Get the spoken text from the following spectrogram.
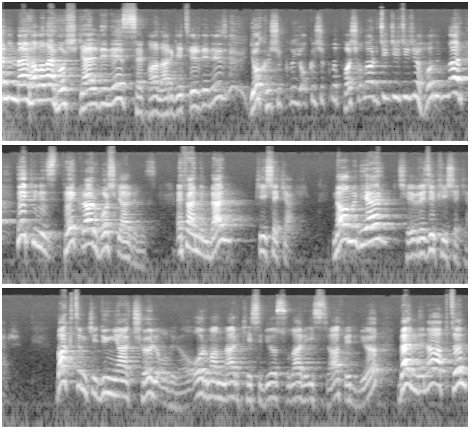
Efendim merhabalar, hoş geldiniz, sefalar getirdiniz. Yok ışıklı, yok ışıklı paşalar, cici cici hanımlar, hepiniz tekrar hoş geldiniz. Efendim ben Pi Şeker. Namı diğer çevreci Pi Şeker. Baktım ki dünya çöl oluyor, ormanlar kesiliyor, sular israf ediliyor. Ben de ne yaptım?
